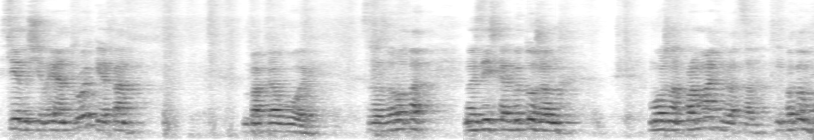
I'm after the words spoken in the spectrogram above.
Следующий вариант тройки это боковой с разворота. Но здесь как бы тоже он, можно промахиваться и потом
